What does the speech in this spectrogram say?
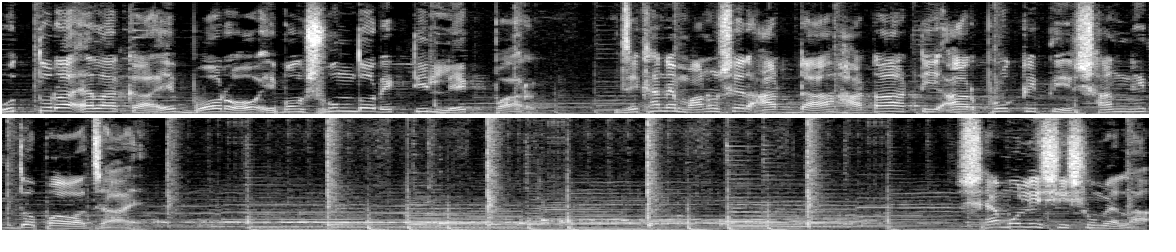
উত্তরা এলাকায় বড় এবং সুন্দর একটি লেক পার্ক, যেখানে মানুষের আড্ডা, হাঁটাহাঁটি আর প্রকৃতির সান্নিধ্য পাওয়া যায়। শ্যামলী শিশু মেলা।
